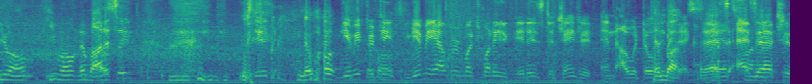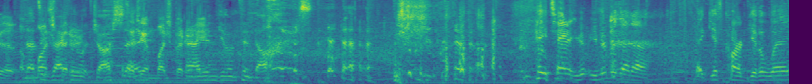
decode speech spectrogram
you won't. You won't. No boss. Honestly, Dude, No ball. give me No 15. balls. Give me however much money it is to change it, and I would totally 10 do that, Hey, That's, it's that's actually a, a That's much exactly better. what Josh It's said. actually a much better and I didn't give him ten dollars. Hey Tanner, you you remember that uh that gift card giveaway?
